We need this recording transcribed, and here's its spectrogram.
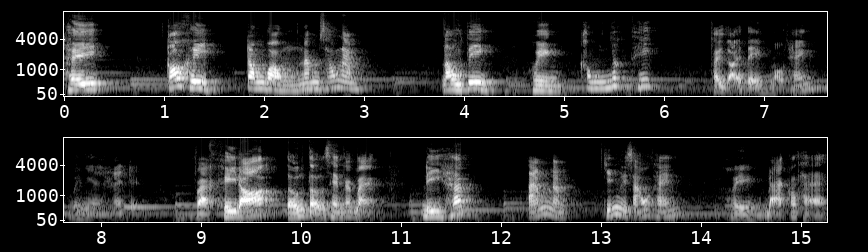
Thì có khi trong vòng 5 6 năm, đầu tiên Huyền không nhất thiết phải gửi tiền mỗi tháng về nhà 2 triệu. Và khi đó, tưởng tượng xem các bạn, đi hết 8 năm 96 tháng, Huyền đã có thể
